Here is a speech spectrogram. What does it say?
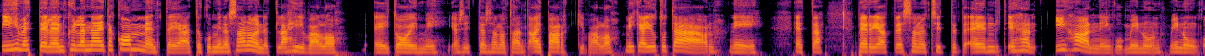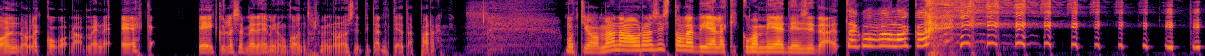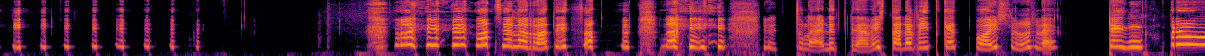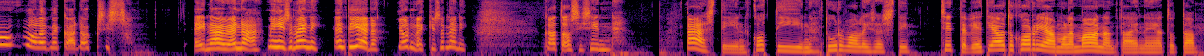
ihmettelen kyllä näitä kommentteja, että kun minä sanoin, että lähivalo ei toimi ja sitten sanotaan, että ai parkkivalo, mikä juttu tämä on, niin. Että periaatteessa nyt sitten, että ei nyt ihan, ihan niin kuin minun, minun kondolle kokonaan mene. Ehkä, ei kyllä se menee minun kontolle, minun olisi pitänyt tietää paremmin. Mutta joo, mä nauran siis tolle vieläkin, kun mä mietin sitä, että kun me ollaan mä siellä ratissa. Näin. Nyt tulee, nyt pitää pistää ne pitkät pois. Ding, bruu, me olemme kadoksissa. Ei näy enää. Mihin se meni? En tiedä. Jonnekin se meni. Katosi sinne. Päästiin kotiin turvallisesti. Sitten vietiin auto korjaamolle maanantaina ja tota,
